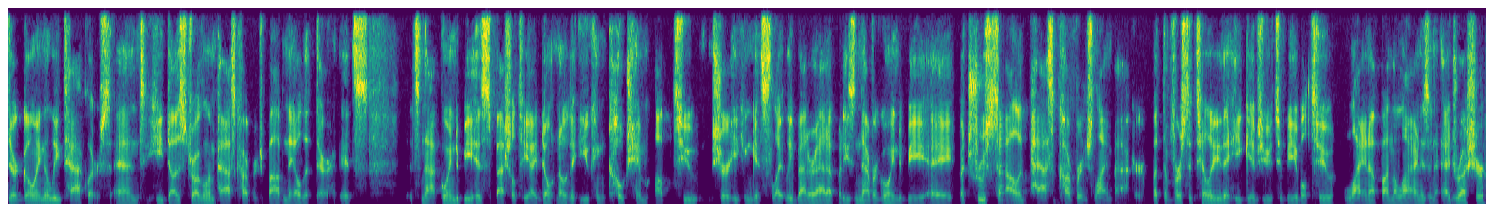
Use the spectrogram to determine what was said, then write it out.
they're going elite tacklers. And he does struggle in pass coverage. Bob nailed it there. It's it's not going to be his specialty. I don't know that you can coach him up to sure he can get slightly better at it, but he's never going to be a, a true solid pass coverage linebacker. But the versatility that he gives you to be able to line up on the line as an edge rusher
